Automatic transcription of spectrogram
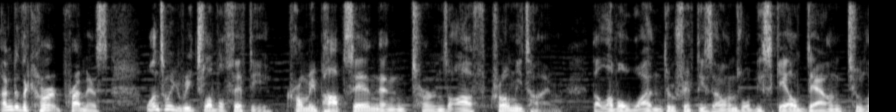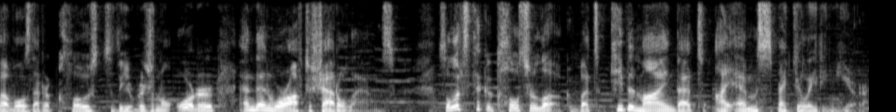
Under the current premise, once we reach level 50, Chromie pops in and turns off Chromie time. The level 1 through 50 zones will be scaled down to levels that are close to the original order, and then we're off to Shadowlands. So let's take a closer look, but keep in mind that I am speculating here.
